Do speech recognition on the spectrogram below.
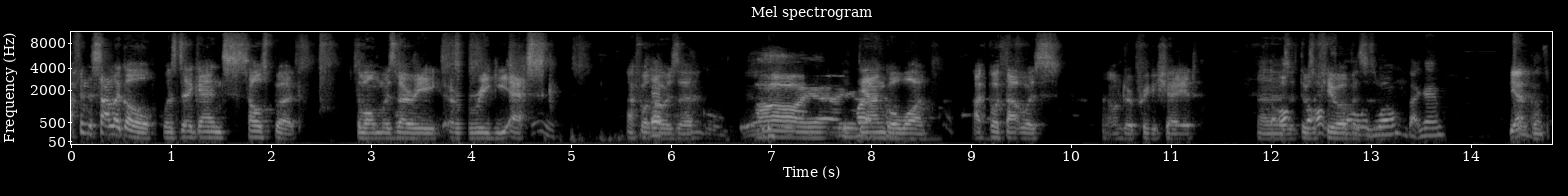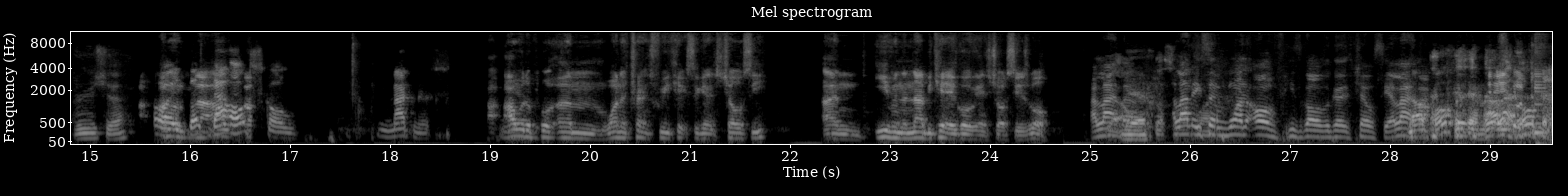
I think the Salah goal was against Salzburg. The one was very Origi esque. I thought that was a Oh yeah, yeah. the angle one. I thought that was underappreciated. Uh, there was, there was a few Ox goal others as as well. well. That game. Yeah, against Bruges, yeah. Oh, don't- that, I- that Ox goal, madness. I, I would have put um one of Trent's free kicks against Chelsea and even the Naby Keita goal against Chelsea as well. I like Yeah, that. that's I like that a he said one of his goals against Chelsea. I like No, that. both of them. I like got, both of he's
